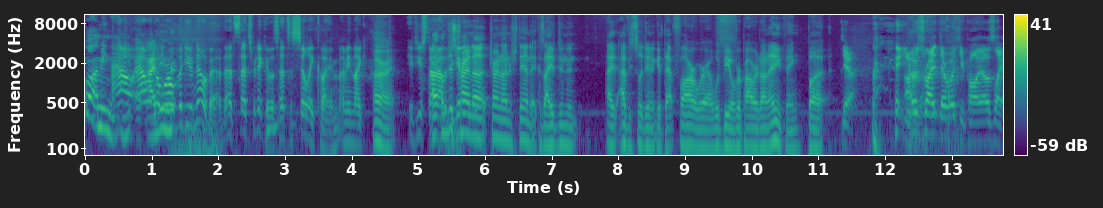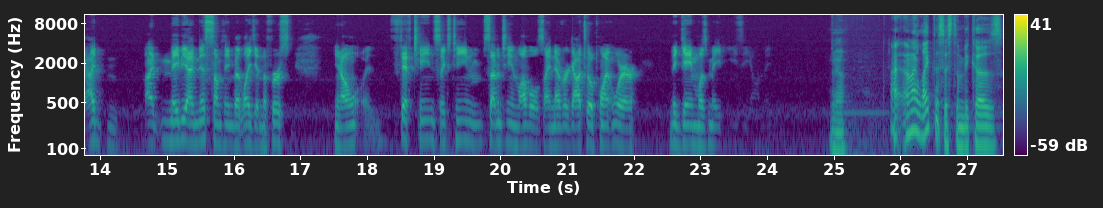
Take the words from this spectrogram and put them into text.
well, I mean, How, you- how I in the didn't. world would you know that? That's that's ridiculous. That's a silly claim. I mean, like All right, if you start I, out I'm the just beginning, trying to trying to understand it because I didn't, I obviously didn't get that far where I would be overpowered on anything, but Yeah. I was right there with you, Polly. I was like, I, I maybe I missed something, but like in the first, you know, 15, 16, 17 levels, I never got to a point where the game was made easy on me. yeah, I, and I like the system because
